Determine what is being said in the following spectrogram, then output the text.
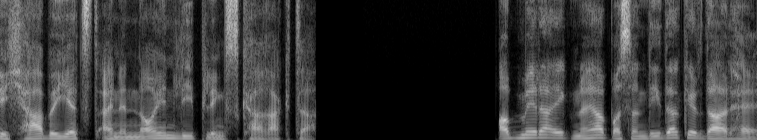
Ich habe jetzt einen neuen Lieblingscharakter. अब मेरा एक नया पसंदीदा किरदार है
